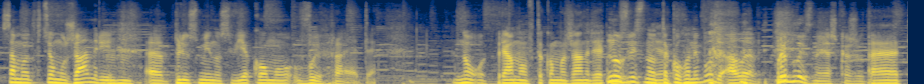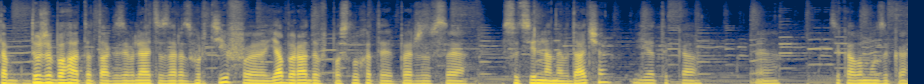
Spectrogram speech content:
саме от в цьому жанрі, Мгм. е, плюс-мінус, в якому ви граєте. Ну, от прямо в такому жанрі, як Ну, звісно, я- такого не буде, але приблизно я ж кажу. Так. Е, Та дуже багато так з'являється зараз гуртів. Е, Я би радив послухати, перш за все, суцільна невдача. Є така е, цікава музика.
